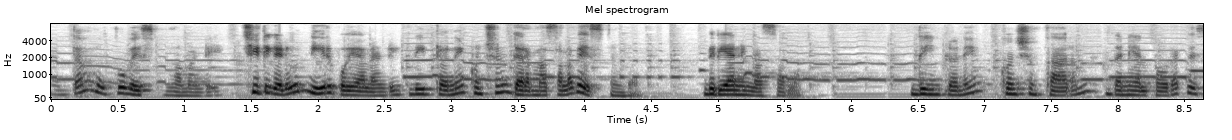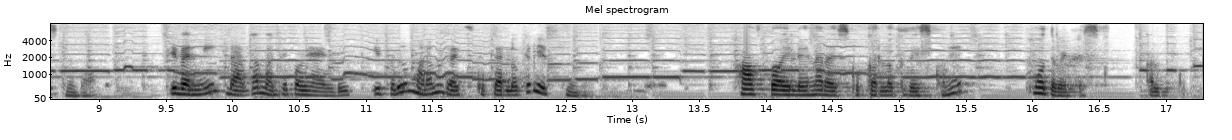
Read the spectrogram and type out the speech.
అంతా ఉప్పు వేసుకుందామండి. చిటికెడు నీరు పోయాలండి. దీంట్లోనే కొంచెం గరం మసాలా వేసుకుందాం. బిర్యానీ మసాలా. దీంట్లోనే కొంచెం కారం ధనియాల పౌడర్ వేసుకుందాం. ఇవన్నీ బాగా మగ్గిపోయాయండి. ఇప్పుడు మనం రైస్ కుక్కర్లోకి వేసుకుందాం. హాఫ్ బాయిల్ అయిన రైస్ కుక్కర్లోకి వేసుకొని మూత పెట్టేసుకుందాం కలుపుకుందాం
